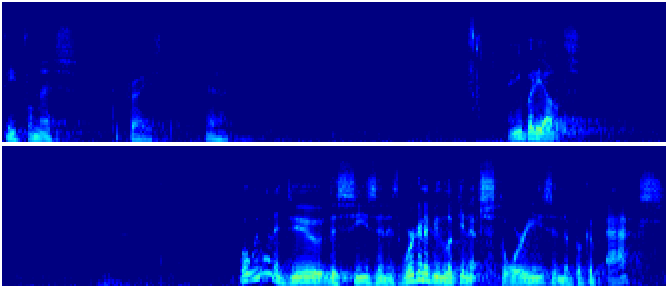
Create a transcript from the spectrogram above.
faithfulness to Christ. Yeah. Anybody else? What we want to do this season is we're going to be looking at stories in the book of Acts.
